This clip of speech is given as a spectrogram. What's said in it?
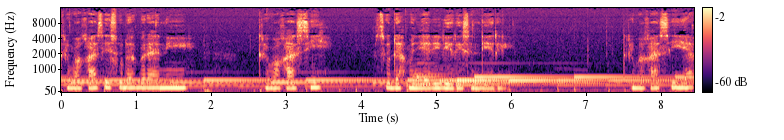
Terima kasih sudah berani. Terima kasih sudah menjadi diri sendiri. Terima kasih ya.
